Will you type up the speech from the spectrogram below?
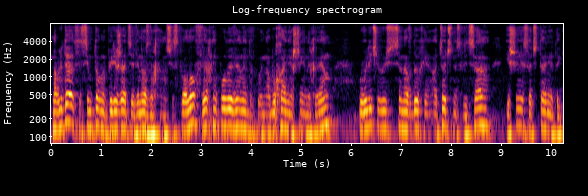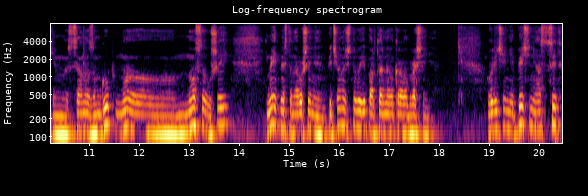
Наблюдаются симптомы пережатия венозных значит, стволов верхней полой вены, такое набухание шейных вен, увеличивающееся на вдохе, отечность лица и шеи, сочетание таким с цианозом губ, но, носа, ушей, имеет место нарушение печеночного и портального кровообращения. увеличение печени, асцит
